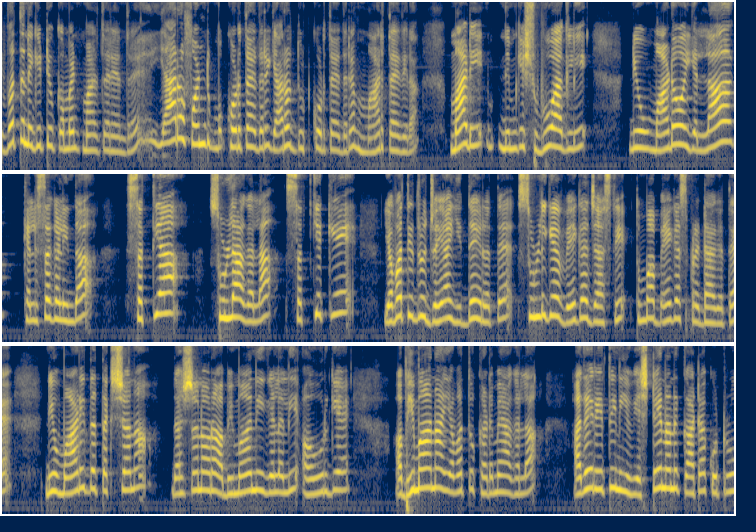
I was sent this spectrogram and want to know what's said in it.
ಇವತ್ತು ನೆಗೆಟಿವ್ ಕಮೆಂಟ್ ಮಾಡ್ತಾರೆ ಅಂದರೆ ಯಾರೋ ಫಂಡ್ ಕೊಡ್ತಾ ಇದ್ದಾರೆ, ಯಾರೋ ದುಡ್ಡು ಕೊಡ್ತಾ ಇದ್ದಾರೆ, ಮಾಡ್ತಾ ಇದ್ದೀರಾ? ಮಾಡಿ, ನಿಮಗೆ ಶುಭವಾಗಲಿ. ನೀವು ಮಾಡೋ ಎಲ್ಲ ಕೆಲಸಗಳಿಂದ ಸತ್ಯ ಸುಳ್ಳಾಗಲ್ಲ. ಸತ್ಯಕ್ಕೆ ಯಾವತ್ತಿದ್ರೂ ಜಯ ಇದ್ದೇ ಇರುತ್ತೆ. ಸುಳ್ಳಿಗೆ ವೇಗ ಜಾಸ್ತಿ, ತುಂಬ ಬೇಗ ಸ್ಪ್ರೆಡ್ ಆಗುತ್ತೆ. ನೀವು ಮಾಡಿದ ತಕ್ಷಣ, ದರ್ಶನ್ ಅವರ ಅಭಿಮಾನಿಗಳಲ್ಲಿ ಅವ್ರಿಗೆ ಅಭಿಮಾನ ಯಾವತ್ತೂ ಕಡಿಮೆ ಆಗಲ್ಲ. ಅದೇ ರೀತಿ ನೀವು ಎಷ್ಟೇ ನನಗೆ ಕಾಟ ಕೊಟ್ಟರು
